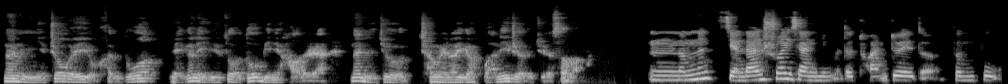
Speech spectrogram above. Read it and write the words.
那你周围有很多每个领域做的都比你好的人，那你就成为了一个管理者的角色了。嗯，能不能简单说一下你们的团队的分布？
